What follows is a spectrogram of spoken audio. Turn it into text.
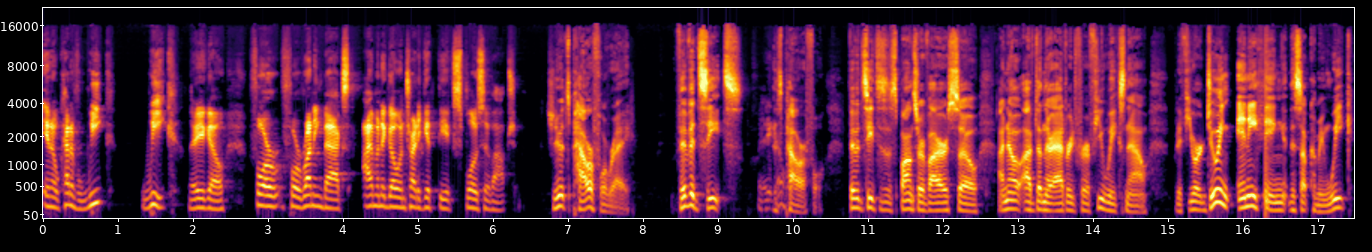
you know, kind of weak week. There you go for for running backs. I'm going to go and try to get the explosive option. You know it's powerful, Ray? Vivid Seats is powerful. Vivid Seats is a sponsor of ours, so I know I've done their ad read for a few weeks now. But if you are doing anything this upcoming week,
